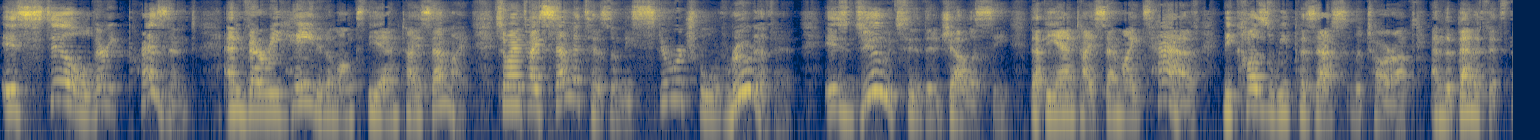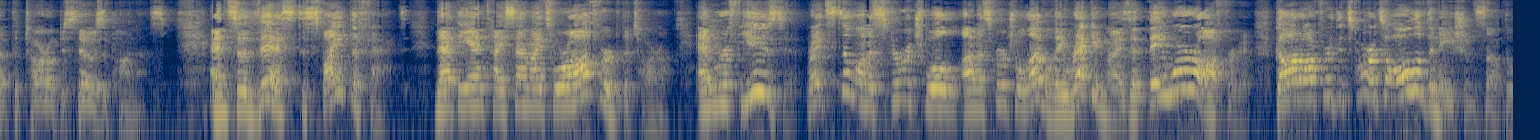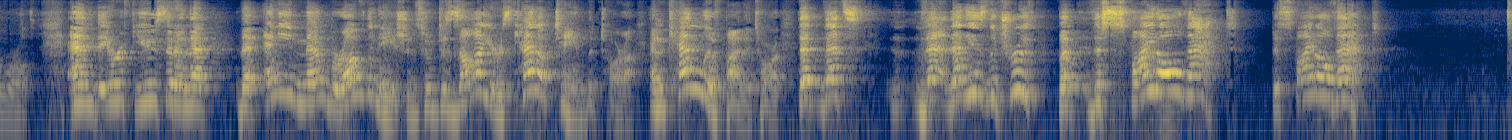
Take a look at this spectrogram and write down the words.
is still very present and very hated amongst the anti-Semite. So anti-Semitism, the spiritual root of it, is due to the jealousy that the anti-Semites have because we possess the Torah and the benefits that the Torah bestows upon us. And so this, despite the fact that the anti-Semites were offered the Torah and refused it, right? Still on a spiritual, on a spiritual level, they recognized that they were offered it. God offered the Torah to all of the nations of the world. And they refused it and that that any member of the nations who desires can obtain the Torah and can live by the Torah. That that's that that is the truth. But despite all that, despite all that,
